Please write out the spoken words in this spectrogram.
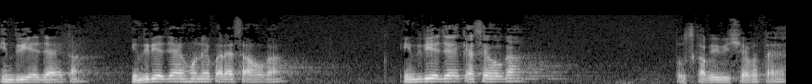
इंद्रिय जय का। इंद्रिय जय होने पर ऐसा होगा। इंद्रिय जय कैसे होगा? तो उसका भी विषय बताया।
